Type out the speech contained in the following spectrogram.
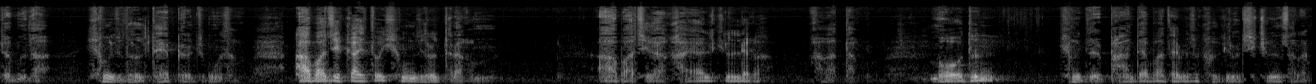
전부 다 형제들 대표를 주면서 아버지까지도 형제를 따라가면 아버지가 가야 할길 내가 가갔다고 모든 형제들 반대받으면서 그 길을 지키는 사람이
